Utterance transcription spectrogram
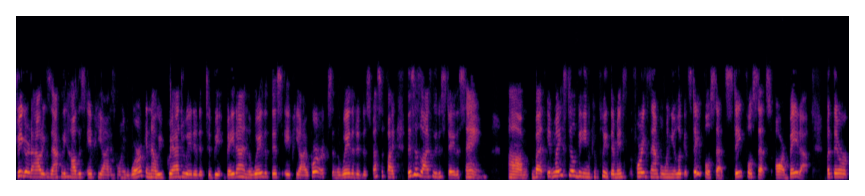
figured out exactly how this API is going to work, and now we've graduated it to beta, and the way that this API works and the way that it is specified, this is likely to stay the same. Um, but it may still be incomplete. There may, for example, when you look at stateful sets, stateful sets are beta, but there are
